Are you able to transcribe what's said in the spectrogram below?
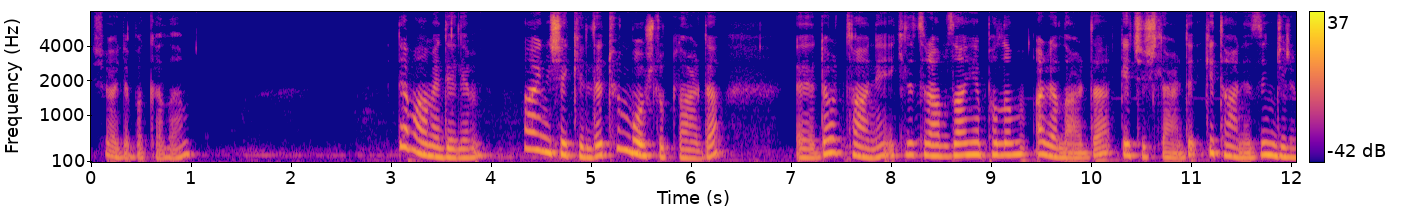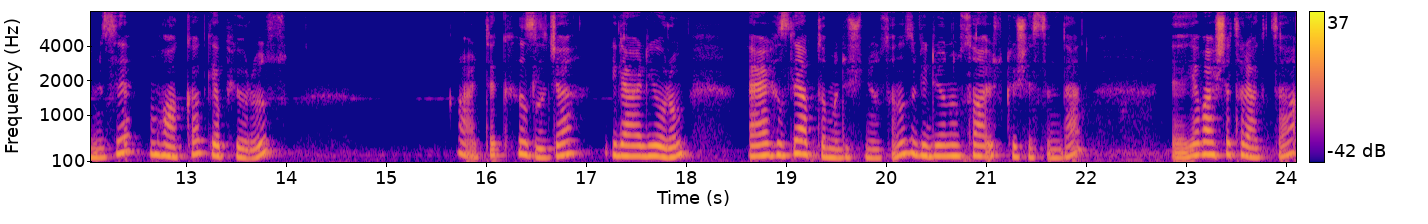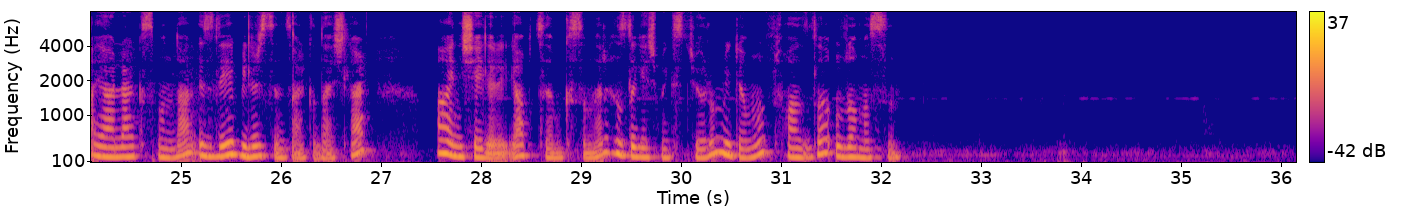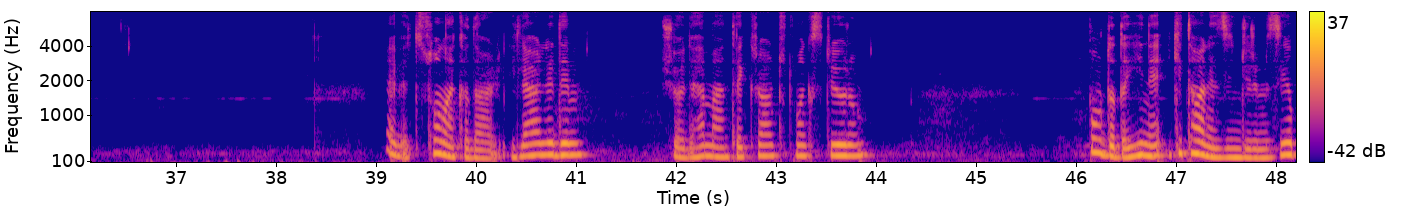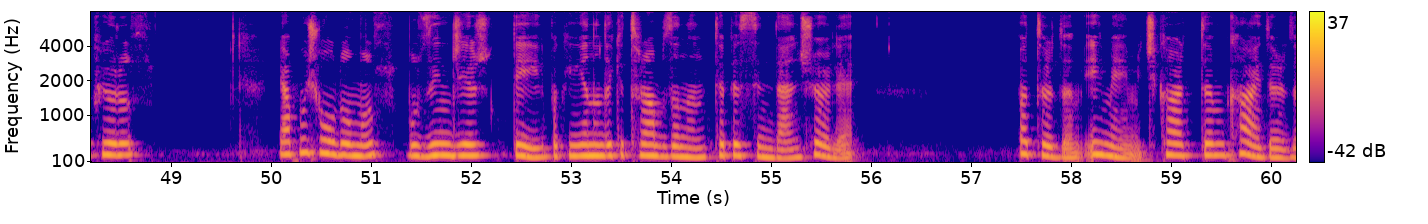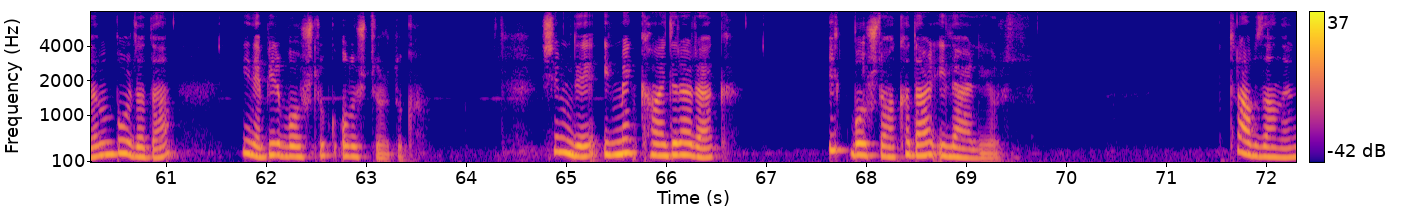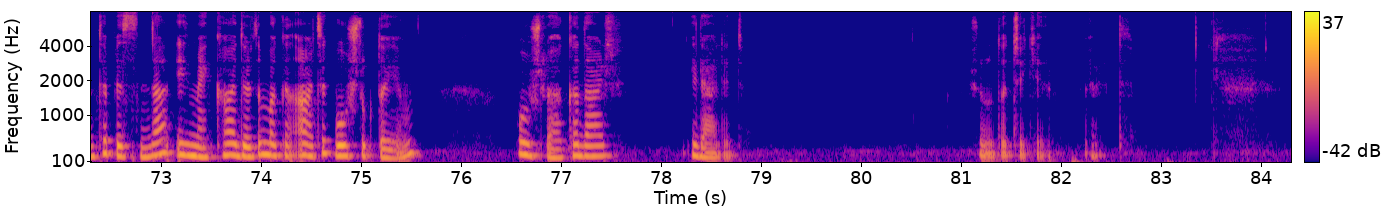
Şöyle bakalım. Devam edelim. Aynı şekilde tüm boşluklarda 4 e, tane ikili trabzan yapalım. Aralarda geçişlerde 2 tane zincirimizi muhakkak yapıyoruz. Artık hızlıca ilerliyorum. Eğer hızlı yaptığımı düşünüyorsanız videonun sağ üst köşesinden e, yavaşlatarak da ayarlar kısmından izleyebilirsiniz arkadaşlar. Aynı şeyleri yaptığım kısımları hızlı geçmek istiyorum. Videomuz fazla uzamasın. Evet sona kadar ilerledim. Şöyle hemen tekrar tutmak istiyorum. Burada da yine iki tane zincirimizi yapıyoruz. Yapmış olduğumuz bu zincir değil. Bakın yanındaki trabzanın tepesinden şöyle batırdım. ilmeğimi çıkarttım. Kaydırdım. Burada da yine bir boşluk oluşturduk. Şimdi ilmek kaydırarak ilk boşluğa kadar ilerliyoruz. Trabzanların tepesinden ilmek kaydırdım. Bakın artık boşluktayım boşluğa kadar ilerledim. Şunu da çekelim. Evet.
